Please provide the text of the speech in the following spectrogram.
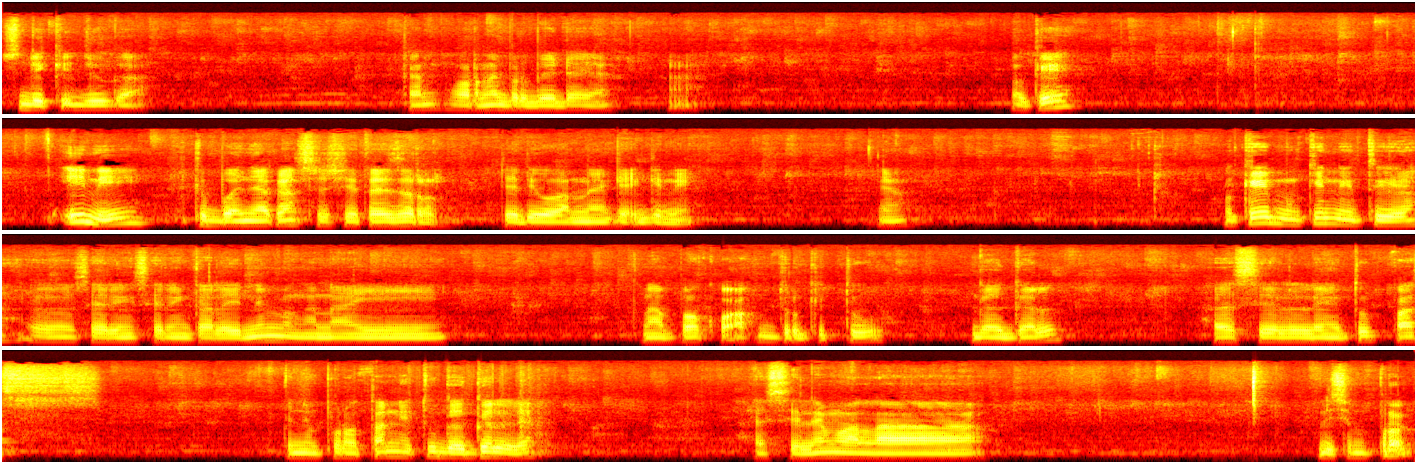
sedikit juga kan warnanya berbeda ya. Nah. oke. Okay. ini kebanyakan sensitizer jadi warnanya kayak gini. Ya. Oke okay, mungkin itu ya eh, sharing-sharing kali ini mengenai kenapa kok afdruk itu gagal. Hasilnya itu pas penyemprotan itu gagal ya. Hasilnya malah disemprot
